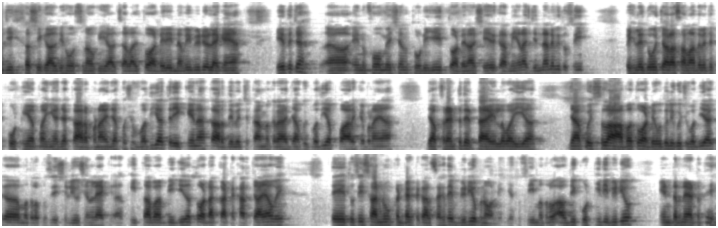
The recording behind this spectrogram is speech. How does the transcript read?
ਜੀ, ਸਤਿ ਸ਼੍ਰੀ ਅਕਾਲ ਜੀ, ਹੋਰ ਸੁਣਾਓ ਕੀ ਹਾਲ ਚਾਲ ਅੱਜ ਤੁਹਾਡੇ ਲਈ ਨਵੀਂ ਵੀਡੀਓ ਲੈ ਕੇ ਆਏ ਆ। ਇਹਦੇ ਚ ਇਨਫੋਰਮੇਸ਼ਨ ਥੋੜੀ ਜੀ ਤੁਹਾਡੇ ਨਾਲ ਸ਼ੇਅਰ ਕਰਨੀ ਹੈ ਨਾ। ਜਿਨ੍ਹਾਂ ਨੇ ਵੀ ਤੁਸੀਂ ਪਿਛਲੇ 2-4 ਸਾਲਾਂ ਦੇ ਵਿੱਚ ਕੋਠੀਆਂ ਪਾਈਆਂ ਜਾਂ ਘਰ ਬਣਾਏ ਜਾਂ ਕੁਝ ਵਧੀਆ ਤਰੀਕੇ ਨਾਲ ਘਰ ਦੇ ਵਿੱਚ ਕੰਮ ਕਰਾਇਆ ਜਾਂ ਕੋਈ ਵਧੀਆ ਪਾਰਕ ਬਣਾਇਆ ਜਾਂ ਫਰੰਟ ਤੇ ਟਾਇਲ ਲਵਾਈ ਆ ਜਾਂ ਕੋਈ ਸਲਾਬ ਆ ਤੁਹਾਡੇ, ਉਹਦੇ ਲਈ ਕੁਝ ਵਧੀਆ ਕ- ਮਤਲਬ ਤੁਸੀਂ ਸੋਲੂਸ਼ਨ ਲੈ ਕੇ ਕੀਤਾ ਵਾ ਵੀ ਜਿਹਦਾ ਤੁਹਾਡਾ ਘੱਟ ਖਰਚਾ ਆਇਆ ਹੋਵੇ ਤੇ ਤੁਸੀਂ ਸਾਨੂੰ ਕੰਟੈਕਟ ਕਰ ਸਕਦੇ ਵੀਡੀਓ ਬਣਾਉਣ ਲਈ। ਜੇ ਤੁਸੀਂ ਮਤਲਬ ਆਪਦੀ ਕੋਠੀ ਦੀ ਵੀਡੀਓ ਇੰਟਰਨੈਟ ਤੇ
